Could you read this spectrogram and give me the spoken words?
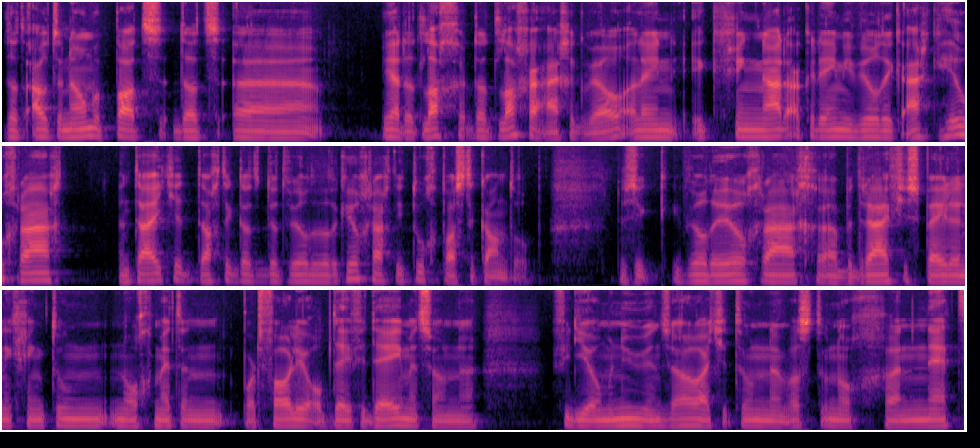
dat autonome pad, dat, uh, ja, dat, lag, dat lag er eigenlijk wel. Alleen ik ging na de academie, wilde ik eigenlijk heel graag, een tijdje dacht ik dat ik dat wilde, wilde ik heel graag die toegepaste kant op. Dus ik, ik, wilde heel graag uh, bedrijfjes spelen. En ik ging toen nog met een portfolio op DVD met zo'n uh, videomenu en zo. Had je toen, uh, was toen nog net,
